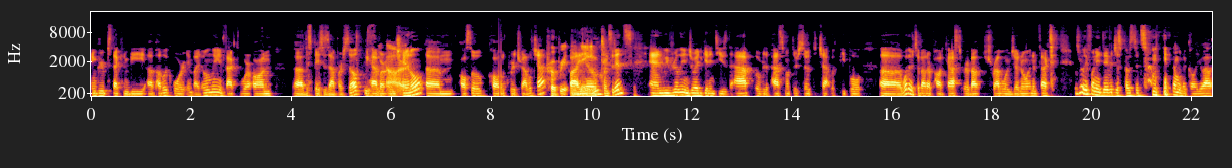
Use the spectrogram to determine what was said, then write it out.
and groups that can be uh, public or invite only. In fact, we're on uh, the Spaces app ourselves. We have our own channel, um, also called Queer Travel Chat. Appropriate by name. no coincidence. And we've really enjoyed getting to use the app over the past month or so to chat with people uh, whether it's about our podcast or about travel in general. And in fact, it was really funny. David just posted something. I'm going to call you out,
